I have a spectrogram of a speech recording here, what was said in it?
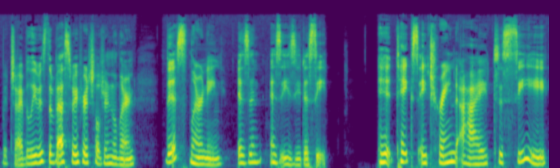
which I believe is the best way for children to learn, this learning isn't as easy to see. It takes a trained eye to see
